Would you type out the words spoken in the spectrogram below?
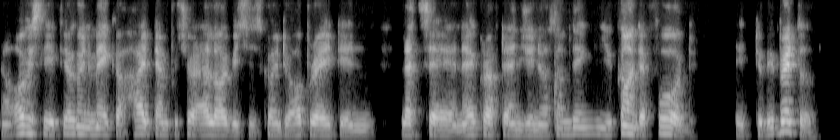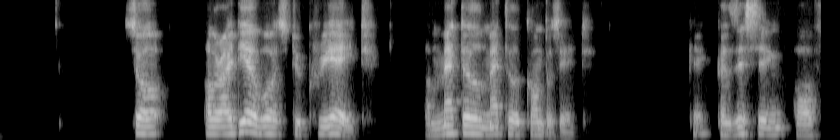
Now, obviously, if you're going to make a high temperature alloy, which is going to operate in, let's say, an aircraft engine or something, you can't afford it to be brittle. So our idea was to create a metal-metal composite, okay, consisting of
